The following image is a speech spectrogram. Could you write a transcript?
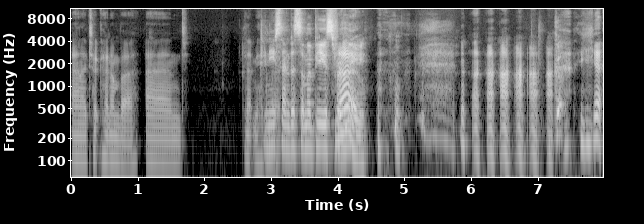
and I took her number and Let me. Can you send us some abuse from No. me? Yeah.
